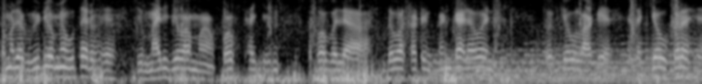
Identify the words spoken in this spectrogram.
તમારે એક વીડિયો મેં ઉતાર્યો છે કે મારી જેવામાં પગ થાય છે પગ ઓલા દવા સાથે કંટાળ્યા હોય ને તો કેવું લાગે અને કેવું કરે? છે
